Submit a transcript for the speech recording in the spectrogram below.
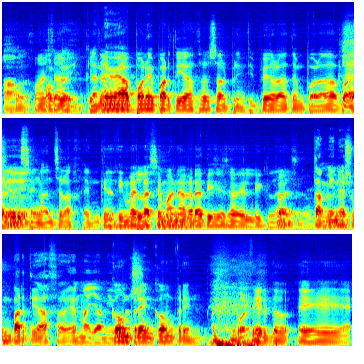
Ah, Juegan esta ok. noche. La Que NBA pone partidazos al principio de la temporada para Sí. que se enganche la gente. Que encima es la semana gratis esa del League Pass. Claro. También es un partidazo, ¿eh? Miami Bulls. Compren, compren. Por cierto, eh,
